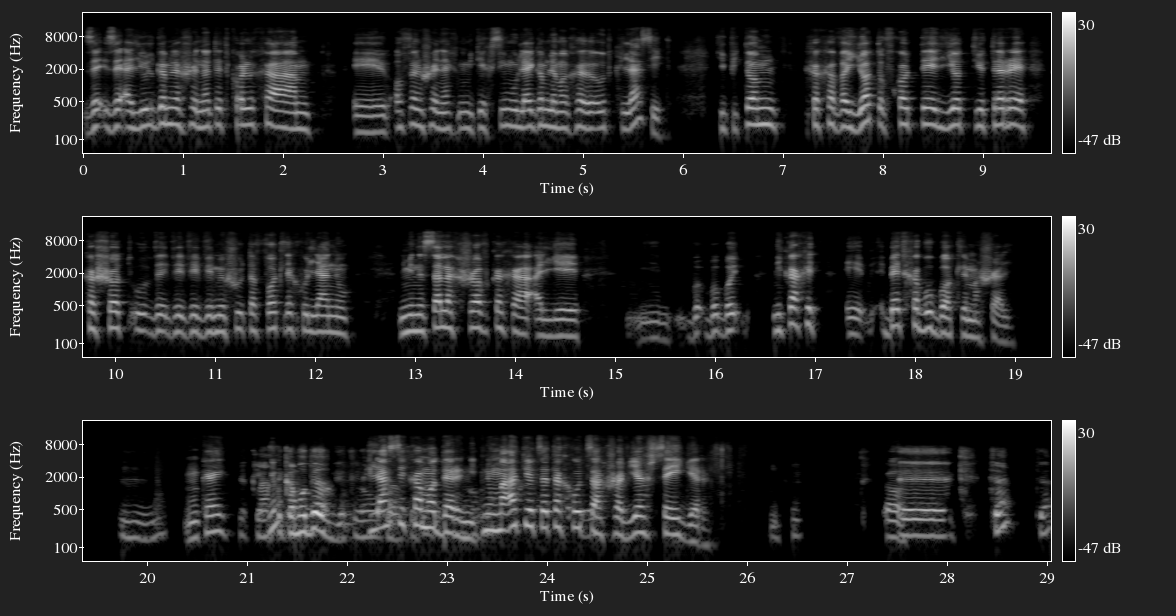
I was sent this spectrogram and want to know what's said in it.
זה, זה עלול גם לשנות את כל האופן שאנחנו מתייחסים אולי גם למחזאות קלאסית, כי פתאום החוויות הופכות להיות יותר קשות ומשותפות לכולנו. אני מנסה לחשוב ככה על... בוא, ניקח את בית חבובות למשל. אוקיי? קלאסיקה מודרנית. קלאסיקה מודרנית. נו, מה את יוצאת החוצה עכשיו? יש סייגר. כן, כן.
